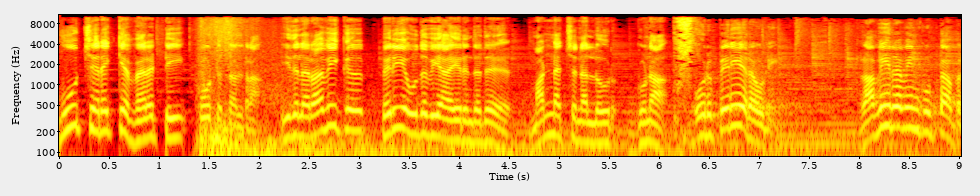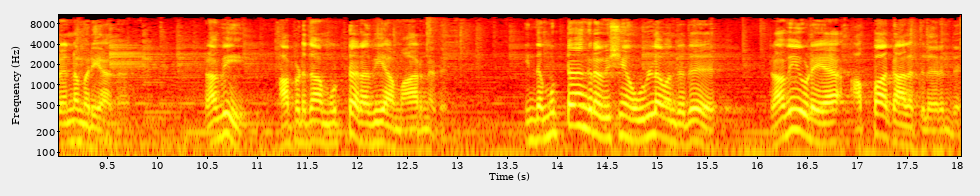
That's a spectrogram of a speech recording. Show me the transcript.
மூச்சிறைக்க விரட்டி போட்டு தள்ளுறான். இதுல ரவிக்கு பெரிய உதவியா இருந்தது மண்ணச்சநல்லூர் குணா. ஒரு பெரிய ரவுடி. ரவி ரவின்னு கூப்பிட்டா அப்புறம் என்ன மரியாதை? ரவி அப்படிதான் முட்டை ரவியா மாறினது. இந்த முட்டைங்கிற விஷயம் உள்ள வந்தது ரவியுடைய அப்பா காலத்துல இருந்து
